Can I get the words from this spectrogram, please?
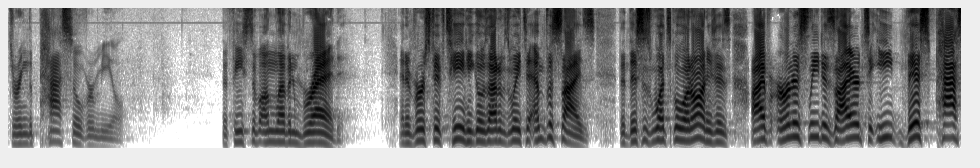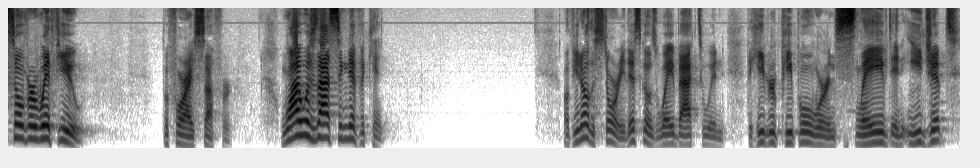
during the Passover meal, the Feast of Unleavened Bread. And in verse 15, he goes out of his way to emphasize that this is what's going on. He says, I've earnestly desired to eat this Passover with you before I suffer. Why was that significant? Well, if you know the story, this goes way back to when the Hebrew people were enslaved in Egypt.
